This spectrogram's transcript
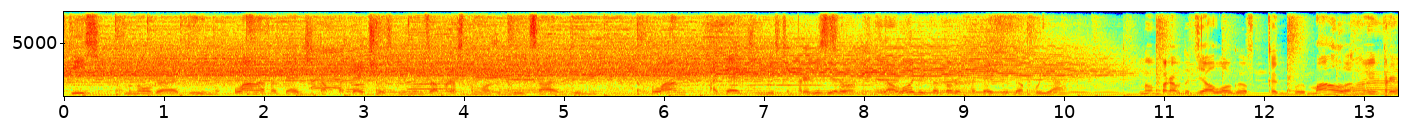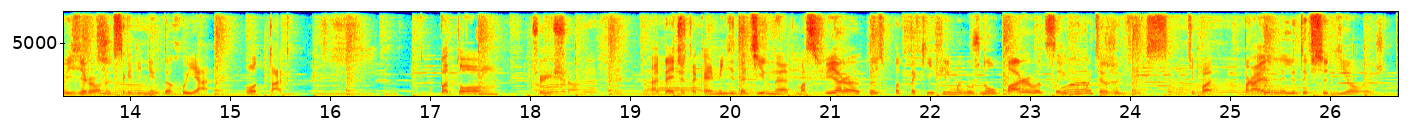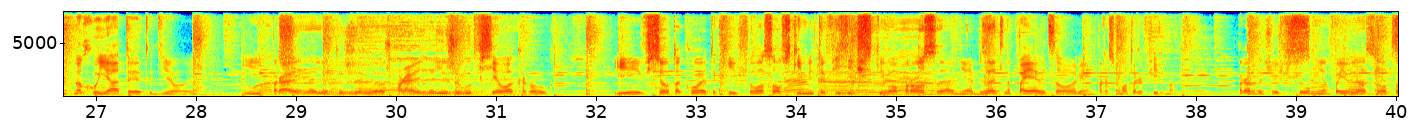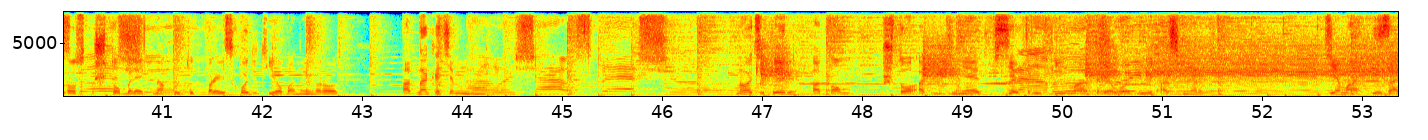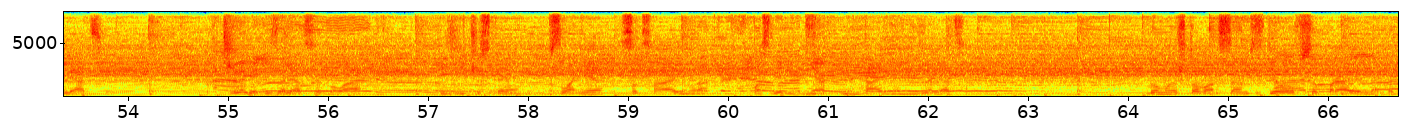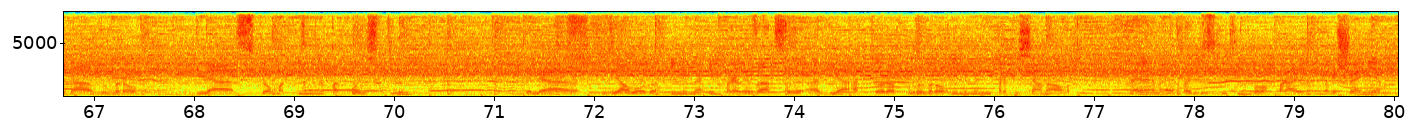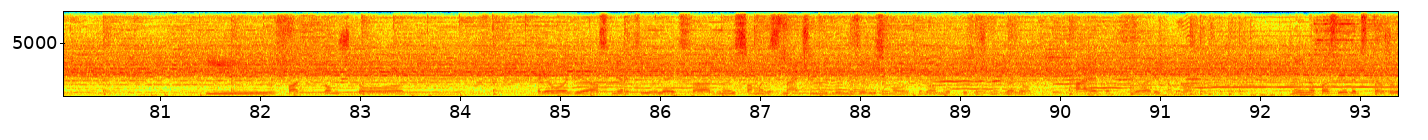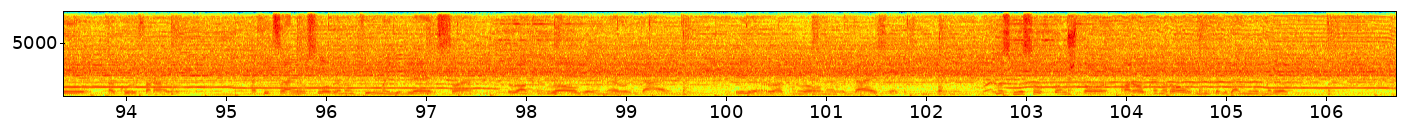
Здесь много длинных планов, опять же, там по 5-6 минут запросто может длиться один план. Опять же, есть импровизированные диалоги, которых, опять же, дохуя. Но, правда, диалогов как бы мало, но импровизированных среди них дохуя. Вот так. Потом, что еще? Опять же, такая медитативная атмосфера. То есть под такие фильмы нужно упарываться и думать о жизни. Типа, правильно ли ты все делаешь? Нахуя ты это делаешь? И правильно ли ты живешь? Правильно ли живут все вокруг? И все такое, такие философские, метафизические вопросы, они обязательно появятся во время просмотра фильма. Правда, чаще всего у меня появлялся вопрос, что, блять, нахуй тут происходит, ебаный в рот. Однако, тем не менее. Ну а теперь о том, что объединяет все три фильма трилогии о смерти. Тема изоляции. В Джере изоляция была физическая, в слоне социальная, в последних днях ментальная изоляция. Думаю, что Ван Сент сделал все правильно, когда выбрал для съемок именно такой стиль, для диалогов именно импровизацию, а для актеров выбрал именно непрофессионалов. Наверное, это действительно было правильным решением. И факт в том, что трилогия о смерти является одной из самых значимых для независимого кино 2000-х годов. А это говорит о многом. Ну и напоследок скажу такую фразу. Официальным слоганом фильма является «Rock and roll will never die» или рок-н-ролл never dies, я точно не помню. Но смысл в том, что рок-н-ролл никогда не умрет.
